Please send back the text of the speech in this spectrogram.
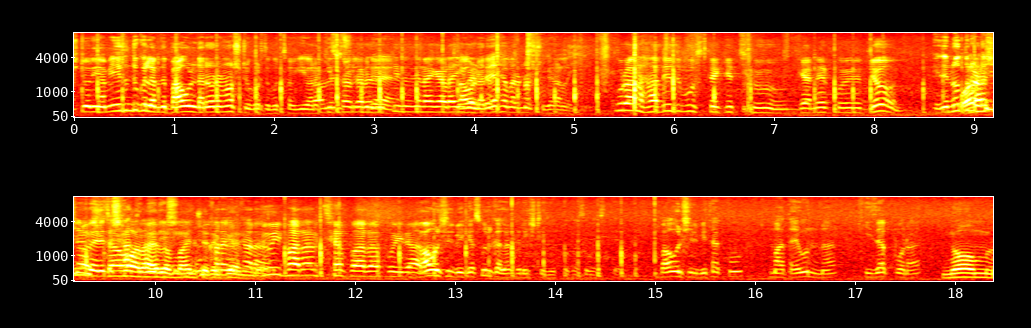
স্টোরি আমি এই জন্য করলাম যে বাউলটার ওরা নষ্ট করতে বুঝছ কি ওরা কিছুদিন আগে বাইরে- একেবারে নষ্ট করে লাগছে পুরান হাদিস বুঝতে কিছু জ্ঞানের প্রয়োজন? এই যে নতুন একটা শিল্পী বেরিয়েছে। দুই চাপারা পইরা। বাউল শিল্পীকে চুল কালার করে স্টেজে ফোকাসে বসতে বাউল শিল্পী থাকব মাথায় উন্না হিজাব পরা নম্র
